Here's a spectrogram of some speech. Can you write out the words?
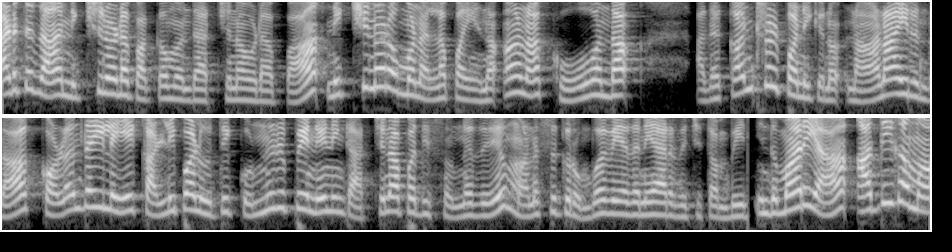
அடுத்ததா நிக்ஷனோட பக்கம் வந்து அர்ச்சனாவோட அப்பா. நிக்ஷனும் ரொம்ப நல்ல பையன்? தான் ஆனால் கோவம் தான் அதை கண்ட்ரோல் பண்ணிக்கணும். நானா இருந்தா குழந்தையிலேயே கள்ளிப்பால் ஊற்றி கொன்னிருப்பேன்னு நீங்க அர்ச்சனா பத்தி சொன்னது மனசுக்கு ரொம்ப வேதனையா இருந்துச்சு தம்பி. இந்த மாதிரியா? அதிகமா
